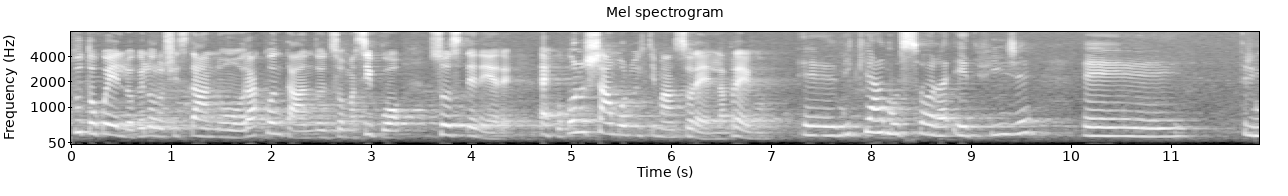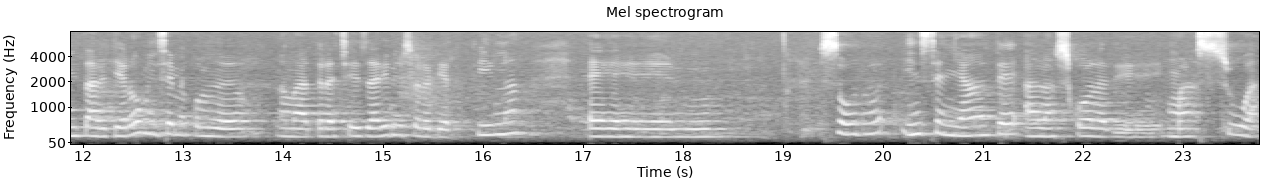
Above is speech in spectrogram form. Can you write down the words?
tutto quello che loro ci stanno raccontando insomma si può sostenere. Ecco, conosciamo l'ultima sorella, prego. Eh, mi chiamo Sora Edvige, eh, Trinitaria di Roma, insieme con la madre Cesarina e Sora Bertina. Eh, sono insegnante alla scuola di Massua,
